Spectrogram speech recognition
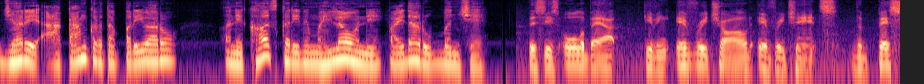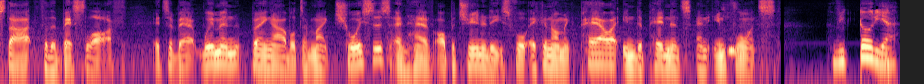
જ્યારે આ કામ કરતા પરિવારો અને ખાસ કરીને મહિલાઓને ફાયદારૂપ બનશે This is all about giving every child every chance, the best start for the best life. It's about women being able to make choices and have opportunities for economic power, independence, and influence. Victoria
